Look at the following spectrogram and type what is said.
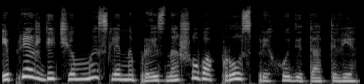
и прежде чем мысленно произношу вопрос, приходит ответ.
